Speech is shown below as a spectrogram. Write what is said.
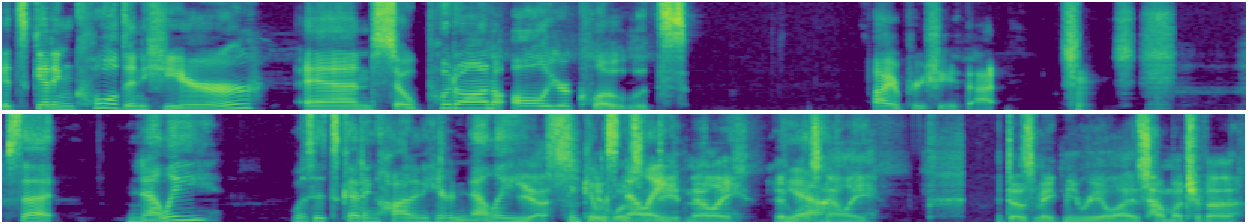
It's getting cold in here, and so put on all your clothes. I appreciate that. Was that Nelly? Was it's getting hot in here? Nelly? Yes. I think it was, Nelly. indeed Nelly. It was Yeah. Nelly. It does make me realize how much of a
